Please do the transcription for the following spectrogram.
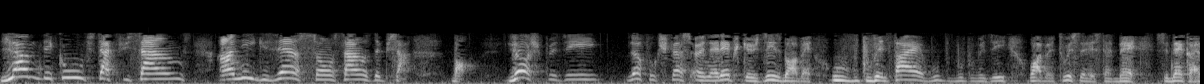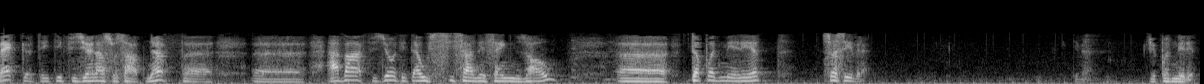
L'homme découvre sa puissance en aiguisant son sens de puissance. Bon, là, je peux dire, là, il faut que je fasse un arrêt puis que je dise, bon, ben, ou vous pouvez le faire, vous, vous pouvez dire, ouais, ben, toi, c'est bien, correct, tu as été fusionné en 69, euh, euh, avant la fusion, tu étais aussi 605 nous autres, euh, t'as pas de mérite, ça, c'est vrai. C'est vrai. J'ai pas de mérite.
